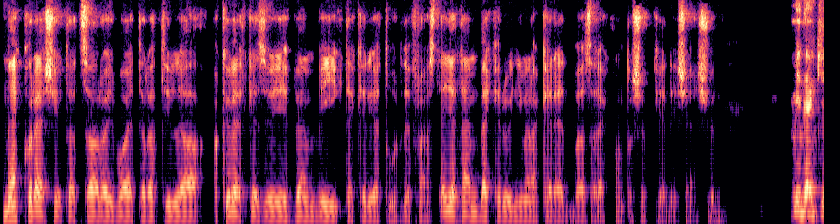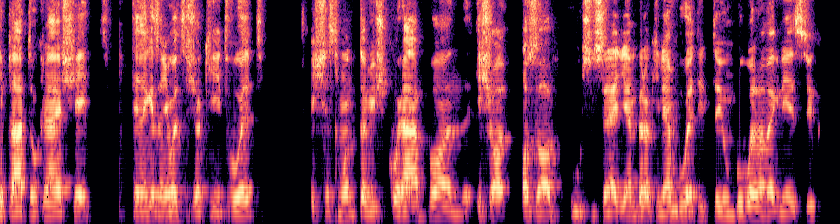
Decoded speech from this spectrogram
Mekkora esélyt adsz arra, hogy Walter Attila a következő évben végig tekeri a Tour de France-t? Egyetem bekerül nyilván a keretbe, az a legfontosabb kérdés első. Mindenképp látok rá esélyt. Tényleg ez a nyolcas, aki itt volt, és ezt mondtam is korábban, és az a 20-21 ember, aki nem volt itt a Jumbo-ból, ha megnézzük,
